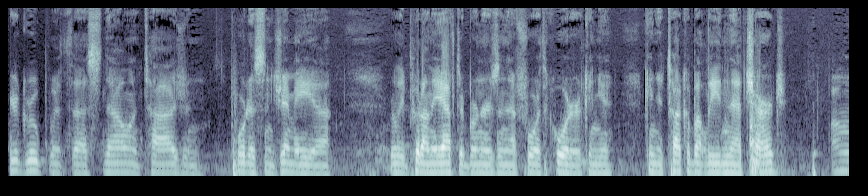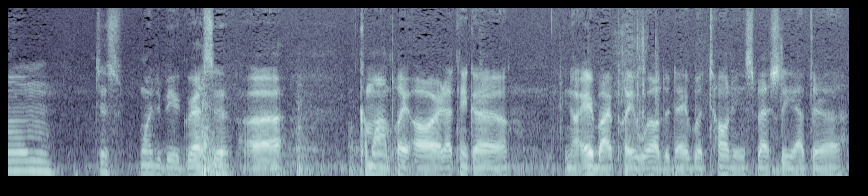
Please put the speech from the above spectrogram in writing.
Your group with uh, Snell and Taj and Portis and Jimmy uh, really put on the afterburners in that fourth quarter. Can you can you talk about leading that charge? Um, just wanted to be aggressive. Uh, come on, play hard. I think uh, you know everybody played well today, but Tony especially after uh,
